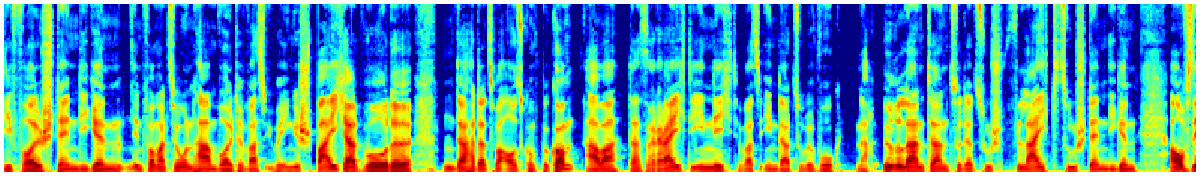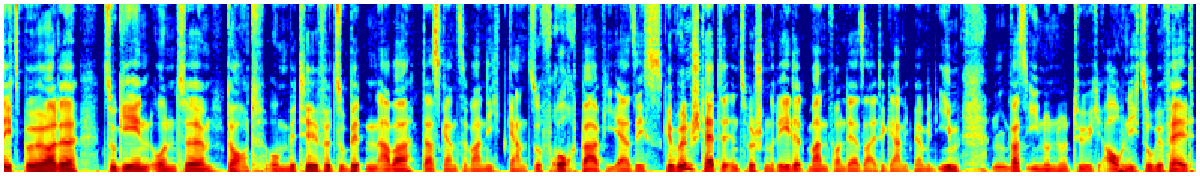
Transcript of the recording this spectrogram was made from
die vollständigen Informationen haben wollte, was über ihn gespeichert wurde. Da hat er zwar Auskunft bekommen, aber das reichte ihm nicht, was ihn dazu bewog, nach Irland Irland dann zu der zu, vielleicht zuständigen Aufsichtsbehörde zu gehen und äh, dort um Mithilfe zu bitten. Aber das Ganze war nicht ganz so fruchtbar, wie er sich's gewünscht hätte. Inzwischen redet man von der Seite gar nicht mehr mit ihm, was ihnen natürlich auch nicht so gefällt.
